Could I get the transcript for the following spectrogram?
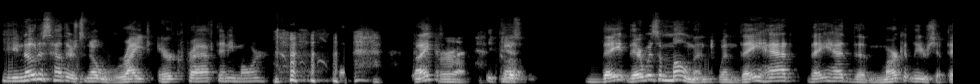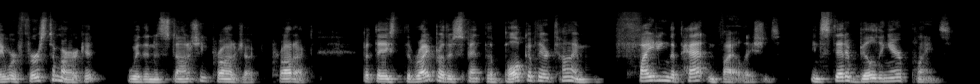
You notice how there's no Wright aircraft anymore? Right? Right. because they there was a moment when they had they had the market leadership. They were first to market with an astonishing product product but they the wright brothers spent the bulk of their time fighting the patent violations instead of building airplanes.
